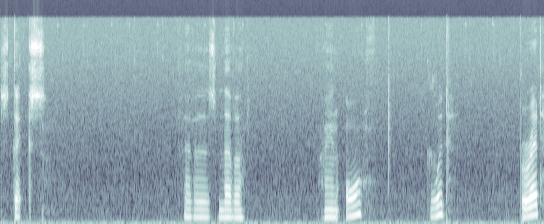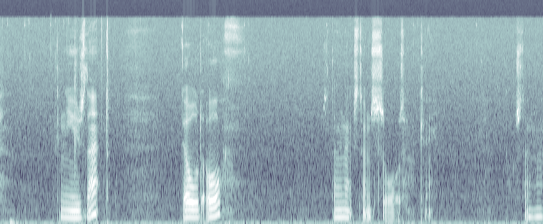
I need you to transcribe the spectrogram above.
Sticks. Feathers. Leather. Iron ore. Wood. Bread. Can use that. Gold ore. Stone axe, stone sword. Okay. Stone there.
